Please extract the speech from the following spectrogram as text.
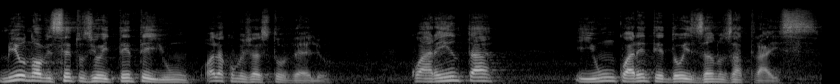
1981. Olha como eu já estou velho. 41, 42 anos atrás.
